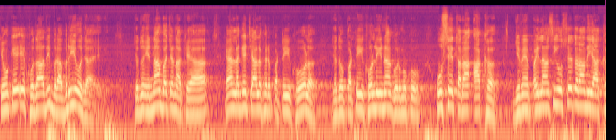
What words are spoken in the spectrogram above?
ਕਿਉਂਕਿ ਇਹ ਖੁਦਾ ਦੀ ਬਰਾਬਰੀ ਹੋ ਜਾਏਗੀ। ਜਦੋਂ ਇੰਨਾ ਬਚਨ ਆਖਿਆ, ਕਹਿਣ ਲੱਗੇ, ਚੱਲ ਫਿਰ ਪੱਟੀ ਖੋਲ। ਜਦੋਂ ਪੱਟੀ ਖੋਲੀ ਨਾ ਗੁਰਮੁਖੋ, ਉਸੇ ਤਰ੍ਹਾਂ ਅੱਖ, ਜਿਵੇਂ ਪਹਿਲਾਂ ਸੀ ਉਸੇ ਤਰ੍ਹਾਂ ਦੀ ਅੱਖ,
